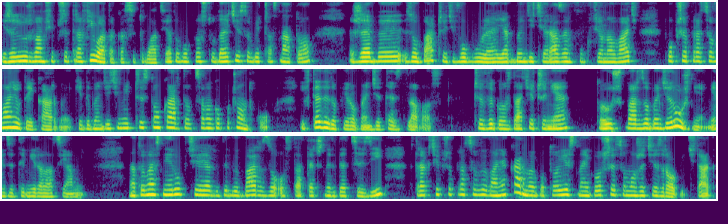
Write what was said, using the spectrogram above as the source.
Jeżeli już Wam się przytrafiła taka sytuacja, to po prostu dajcie sobie czas na to, żeby zobaczyć w ogóle, jak będziecie razem funkcjonować po przepracowaniu tej karmy, kiedy będziecie mieć czystą kartę od samego początku. I wtedy dopiero będzie test dla Was. Czy Wy go zdacie, czy nie, to już bardzo będzie różnie między tymi relacjami. Natomiast nie róbcie jak gdyby bardzo ostatecznych decyzji w trakcie przepracowywania karmy, bo to jest najgorsze, co możecie zrobić, tak?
